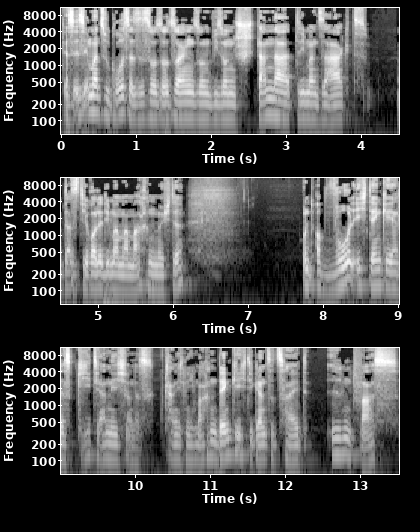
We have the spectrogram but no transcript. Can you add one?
Das ist immer zu groß. Das ist so, sozusagen so wie so ein Standard, den man sagt, das ist die Rolle, die man mal machen möchte. Und obwohl ich denke, ja, das geht ja nicht und das kann ich nicht machen, denke ich die ganze Zeit, irgendwas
